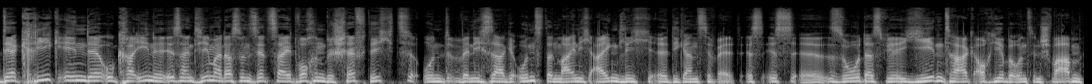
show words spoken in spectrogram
Der Krieg in der Ukraine ist ein Thema, das uns jetzt seit Wochen beschäftigt. Und wenn ich sage uns, dann meine ich eigentlich äh, die ganze Welt. Es ist äh, so, dass wir jeden Tag, auch hier bei uns in Schwaben,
